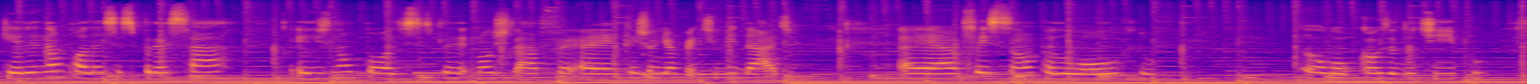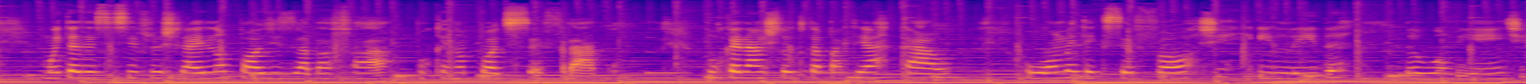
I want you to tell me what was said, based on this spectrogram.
que eles não podem se expressar, eles não podem se mostrar é, questão de afetividade, é, afeição pelo outro, ou coisa do tipo. Muitas vezes se frustrar ele não pode desabafar porque não pode ser fraco, porque na estrutura patriarcal o homem tem que ser forte e líder do ambiente.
